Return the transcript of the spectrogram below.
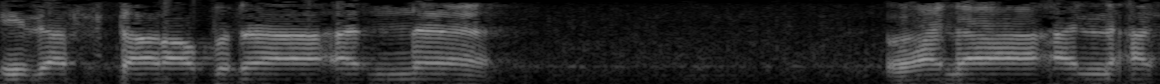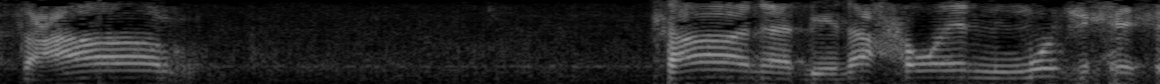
إذا افترضنا أن غلاء الأسعار كان بنحو مجحف.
